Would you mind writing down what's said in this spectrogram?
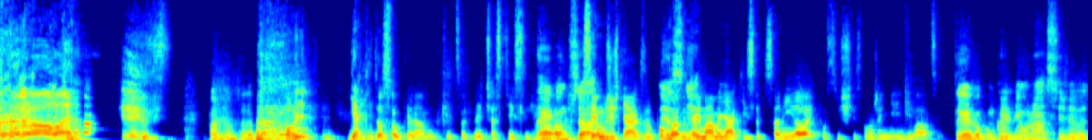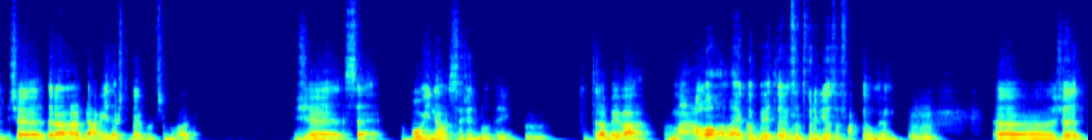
teda, ale... Pardon, teda pánové. Jaký to jsou ty námitky, co nejčastěji Tak jako slycháváš? třeba- si je můžeš nějak zopakovat, my tady máme nějaký sepsaný, ale ať to slyší samozřejmě i diváci. Tak jako konkrétně u nás, je, že, že teda nám dá vědět, až to bude potřebovat, že se bojí nám seřit boty. Hmm. To teda bývá málo, ale jako by je to něco tvrdého, co fakt neumím. Mhm. Uh, že,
